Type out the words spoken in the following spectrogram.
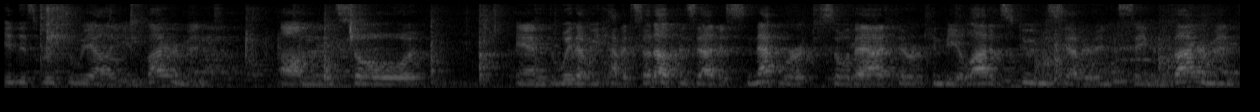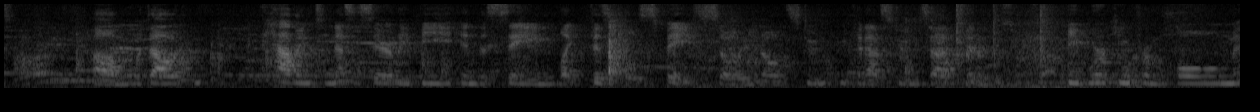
in this virtual reality environment. Um, so, and the way that we have it set up is that it's networked so that there can be a lot of students that are in the same environment um, without having to necessarily be in the same like physical space. So you know, student, we can have students that can be working from home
